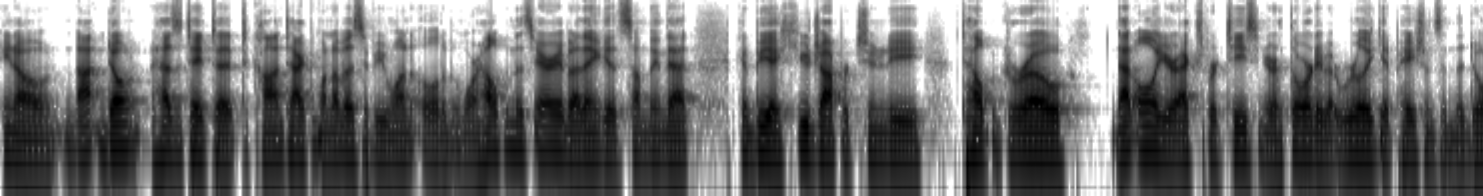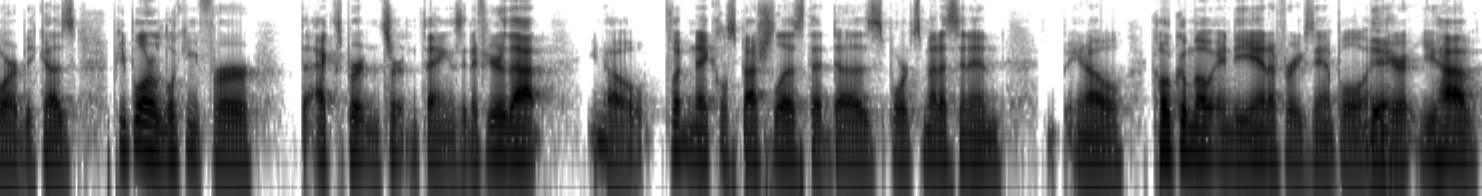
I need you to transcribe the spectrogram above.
you know, not don't hesitate to, to contact one of us if you want a little bit more help in this area. But I think it's something that could be a huge opportunity to help grow not only your expertise and your authority, but really get patients in the door because people are looking for the expert in certain things. And if you're that, you know foot and ankle specialist that does sports medicine in you know Kokomo, Indiana, for example, and Yeah. you're you have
